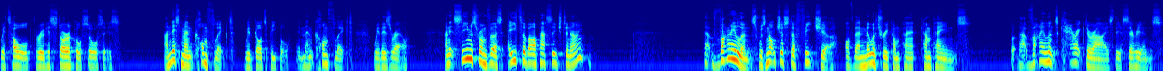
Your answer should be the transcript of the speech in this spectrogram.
we're told through historical sources. And this meant conflict with God's people, it meant conflict with Israel. And it seems from verse 8 of our passage tonight that violence was not just a feature of their military compa- campaigns, but that violence characterized the Assyrians.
